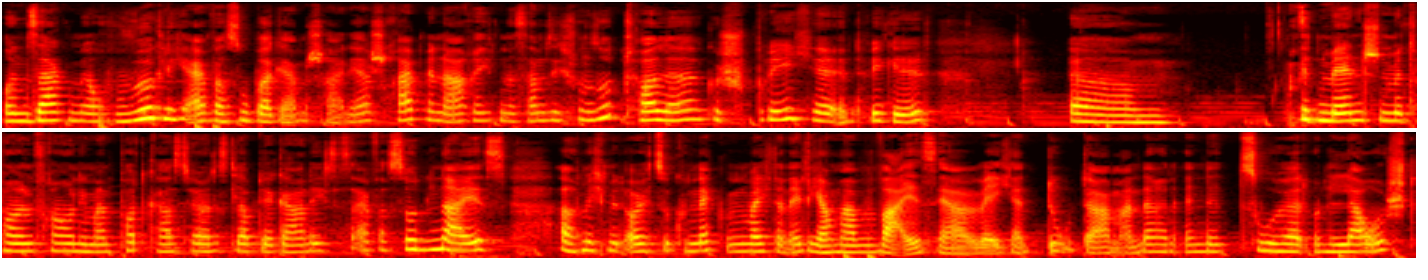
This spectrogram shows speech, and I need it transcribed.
und sag mir auch wirklich einfach super gern Bescheid. Ja, schreib mir Nachrichten. Es haben sich schon so tolle Gespräche entwickelt ähm, mit Menschen, mit tollen Frauen, die meinen Podcast hören. Das glaubt ihr gar nicht. Das ist einfach so nice, auch mich mit euch zu connecten, weil ich dann endlich auch mal weiß, ja, welcher Dude da am anderen Ende zuhört und lauscht.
